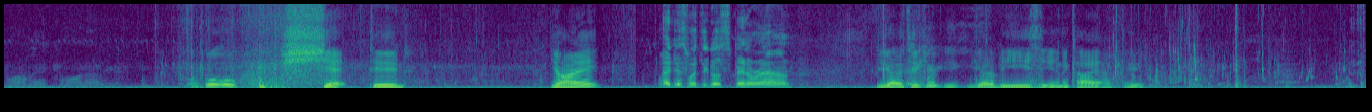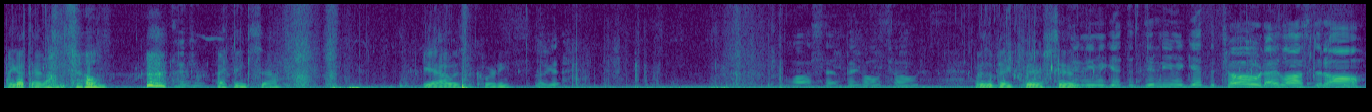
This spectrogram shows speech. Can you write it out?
Come on, man. Come on out of here. Whoa, whoa. shit, dude. You all right? I just went to go spin around. You gotta take your. You, you gotta be easy in a kayak, dude. I got that on film. I think so. Yeah, I was recording. Look at. Lost that big old toad. It was a big fish too. Didn't even get the didn't even get the toad. I lost it all.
